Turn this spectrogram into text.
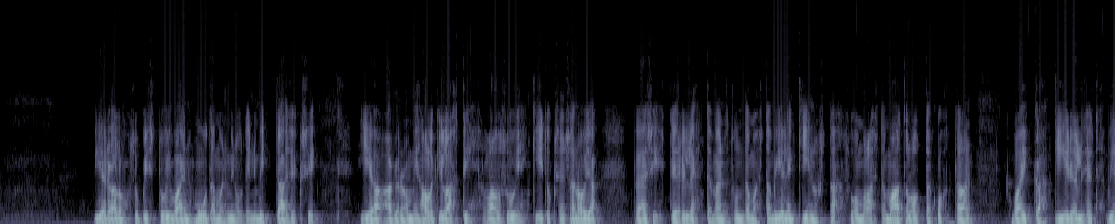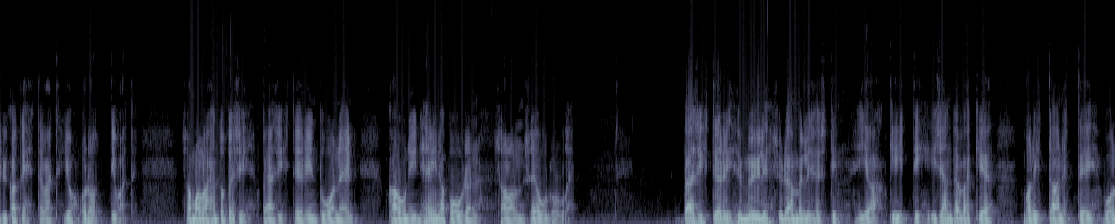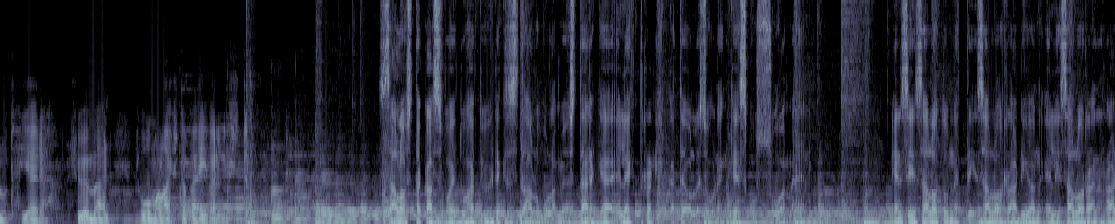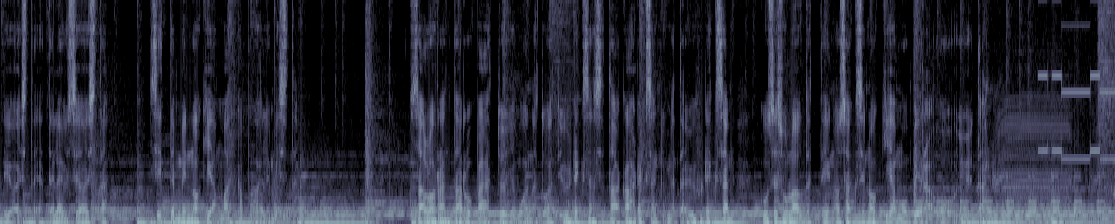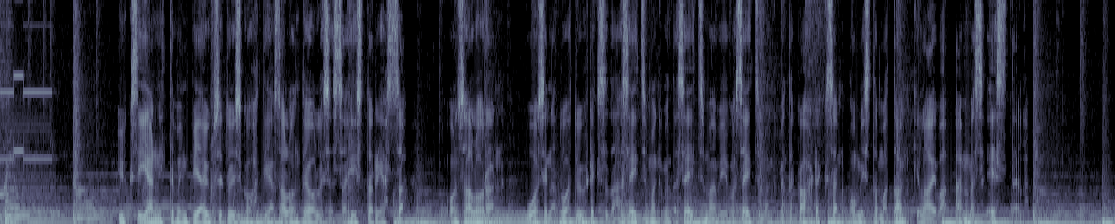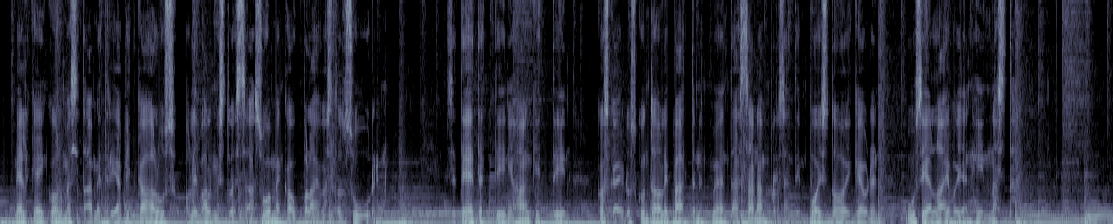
Vierailu supistui vain muutaman minuutin mittaiseksi ja agronomi Halkilahti lausui kiitoksen sanoja pääsihteerille tämän tuntemasta mielenkiinnosta suomalaista maataloutta kohtaan, vaikka kiireelliset virkatehtävät jo odottivat. Samalla hän totesi pääsihteerin tuoneen kauniin heinäpoudan Salon seudulle. Pääsihteeri hymyili sydämellisesti ja kiitti isäntäväkeä valittaan, ettei voinut jäädä syömään suomalaista päivällistä. Salosta kasvoi 1900-luvulla myös tärkeä elektroniikkateollisuuden keskus Suomeen. Ensin Salo tunnettiin Salon radion eli Saloran radioista ja televisioista, sitten Nokian matkapuhelimista. Saloran taru päättyi jo vuonna 1989, kun se sulautettiin osaksi Nokia Mobira Oytä. Yksi jännittävimpiä yksityiskohtia Salon teollisessa historiassa on Saloran vuosina 1977-78 omistama tankkilaiva MS Estel. Melkein 300 metriä pitkä alus oli valmistuessaan Suomen kauppalaivaston suurin. Se teetettiin ja hankittiin, koska eduskunta oli päättänyt myöntää 100 prosentin poisto-oikeuden uusien laivojen hinnasta.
